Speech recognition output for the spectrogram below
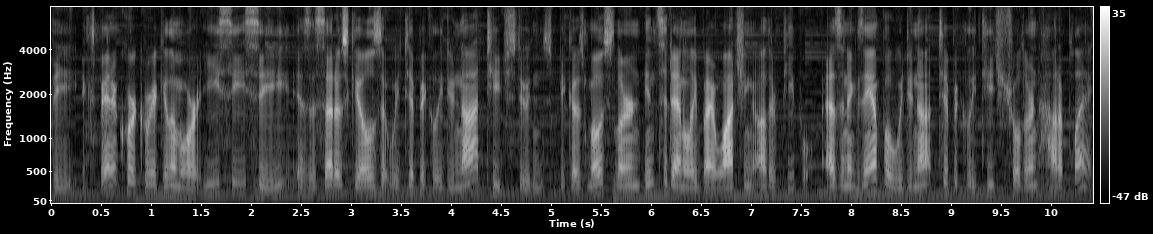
The Expanded Core Curriculum, or ECC, is a set of skills that we typically do not teach students because most learn incidentally by watching other people. As an example, we do not typically teach children how to play.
